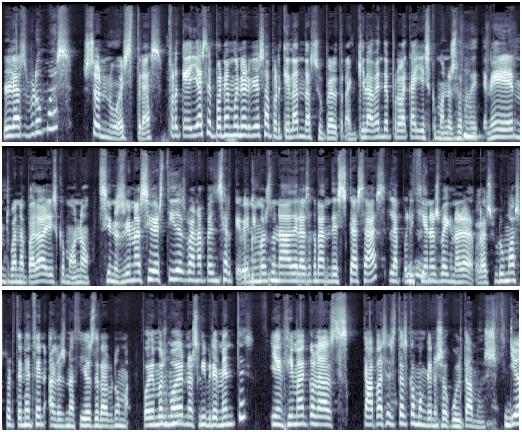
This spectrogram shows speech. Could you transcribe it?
Las brumas son nuestras. Porque ella se pone muy nerviosa porque él anda súper tranquilamente por la calle. Es como nos van a detener, nos van a parar. Y es como no. Si nos ven así vestidos, van a pensar que venimos de una de las grandes casas. La policía nos va a ignorar. Las brumas pertenecen a los nacidos de la bruma. Podemos movernos libremente y encima con las capas estas como que nos ocultamos. Yo,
